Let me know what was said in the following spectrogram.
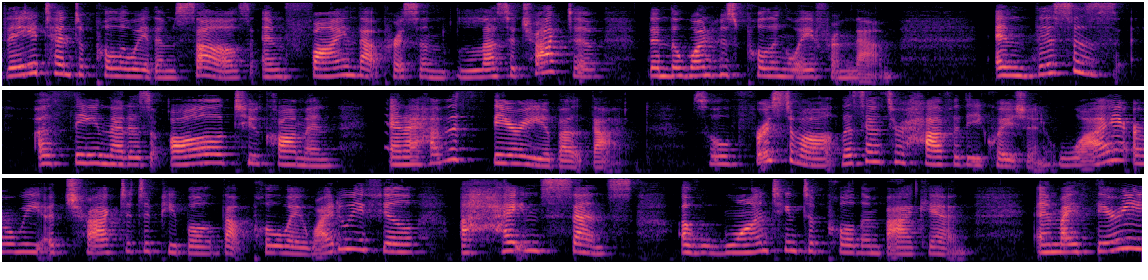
they tend to pull away themselves and find that person less attractive than the one who's pulling away from them. And this is a theme that is all too common, and I have a theory about that. So first of all, let's answer half of the equation. Why are we attracted to people that pull away? Why do we feel a heightened sense of wanting to pull them back in? And my theory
